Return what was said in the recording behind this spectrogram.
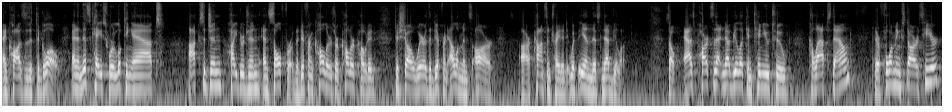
and causes it to glow. And in this case, we're looking at oxygen, hydrogen, and sulfur. The different colors are color coded to show where the different elements are, are concentrated within this nebula. So, as parts of that nebula continue to collapse down, they're forming stars here.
